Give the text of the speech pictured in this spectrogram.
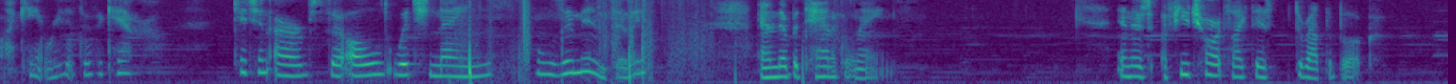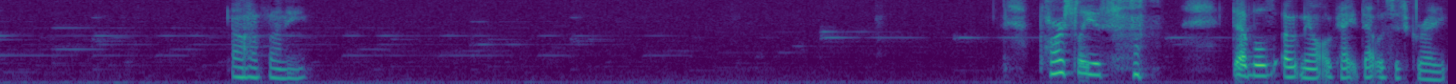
I can't read it through the camera. Kitchen herbs, the old witch names. We'll zoom in, silly. And their botanical names. And there's a few charts like this throughout the book. Oh, how funny. Parsley is devil's oatmeal. Okay, that was just great.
